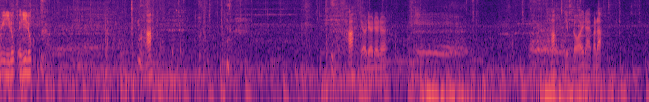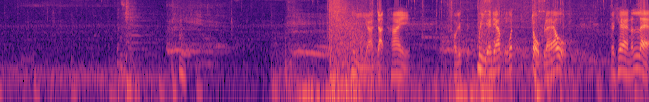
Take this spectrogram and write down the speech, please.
ุยไอ้นี่ลุกไอ้นี่ลุกฮะฮะเดี๋ยวเดี๋ยวเดี๋ยวเดี๋ยวฮะเรียบร้อยได้ไปละนี่อะจัดให้เขาจะมีอันเนี้ยกูก็จบแล้วก็แค่นั้นแหละ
